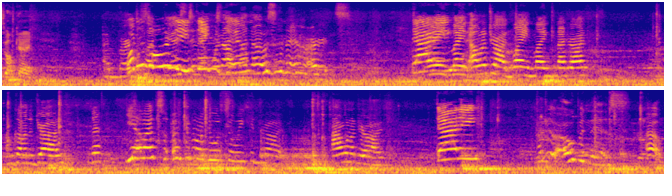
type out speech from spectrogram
It's okay. I burped What does like all of these things went up do? my nose and it hurts. Lane, Daddy. Lane, I want to drive. Lane, Lane, can I drive? I'm coming to drive. No- Yeah, let's open our door so we can drive. I want to drive. Daddy. How do you open this? Oh.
